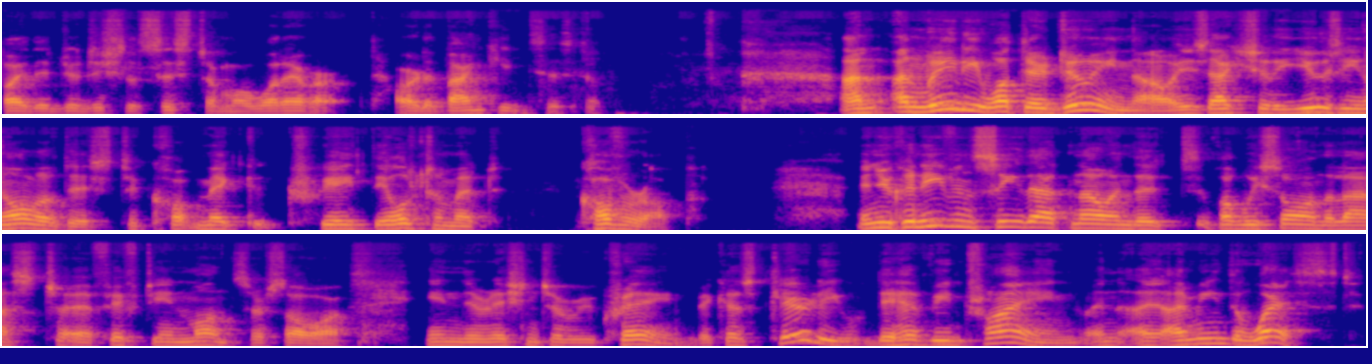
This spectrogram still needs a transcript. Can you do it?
by the judicial system or whatever or the banking system and and really what they're doing now is actually using all of this to co- make create the ultimate cover up and you can even see that now in the what we saw in the last uh, 15 months or so in the relation to Ukraine because clearly they have been trying and I, I mean the west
